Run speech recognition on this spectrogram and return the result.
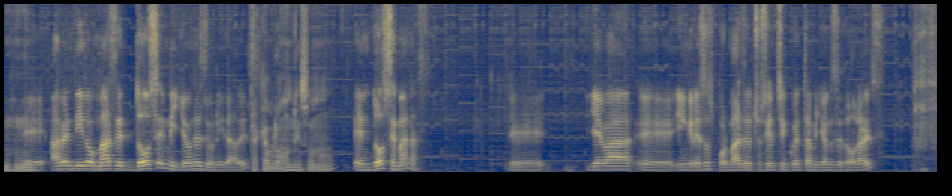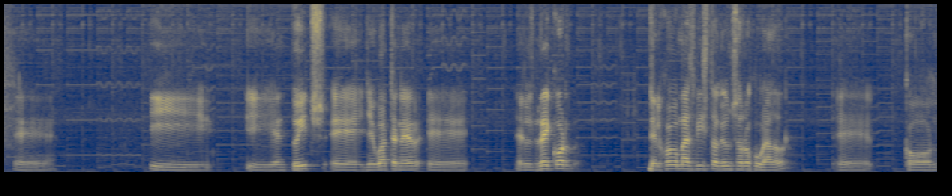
Eh, ha vendido más de 12 millones de unidades. Está cabrón eso, ¿no? En dos semanas. Eh, lleva eh, ingresos por más de 850 millones de dólares. y, y, en Twitch llegó a tener el récord del juego más visto de un solo jugador, eh, con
